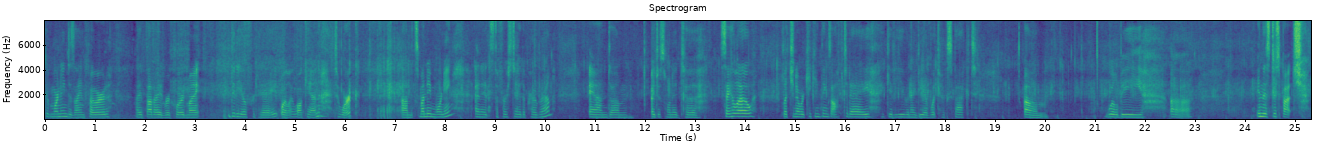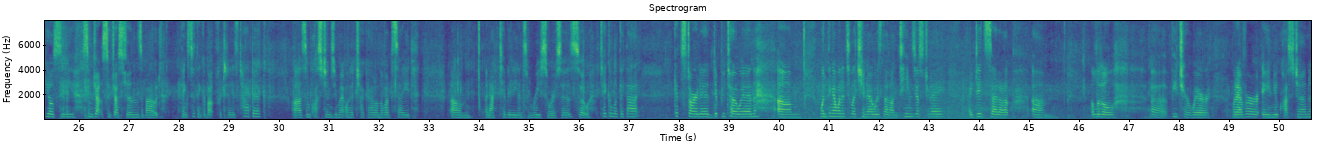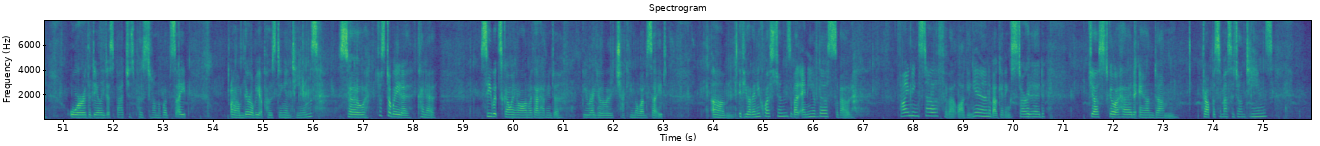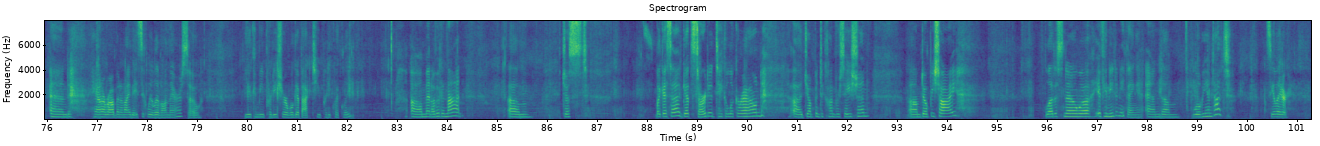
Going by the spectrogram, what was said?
Good morning, Design Forward. I thought I'd record my video for today while I walk in to work. Um, it's Monday morning and it's the first day of the program. And um, I just wanted to say hello, let you know we're kicking things off today, give you an idea of what to expect. Um, we'll be uh, in this dispatch, you'll see some suggestions about things to think about for today's topic, uh, some questions you might want to check out on the website, um, an activity and some resources. So take a look at that, get started, dip your toe in. Um, one thing I wanted to let you know is that on Teams yesterday, I did set up um, a little uh, feature where whenever a new question or the daily dispatch is posted on the website, um, there will be a posting in Teams. So just a way to kind of see what's going on without having to be regularly checking the website. Um, if you have any questions about any of this, about finding stuff, about logging in, about getting started, just go ahead and um, drop us a message on Teams. And Hannah, Robin, and I basically live on there, so you can be pretty sure we'll get back to you pretty quickly. Um, and other than that, um, just like I said, get started, take a look around, uh, jump into conversation. Um, don't be shy. Let us know uh, if you need anything, and um, we'll be in touch. See you later.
